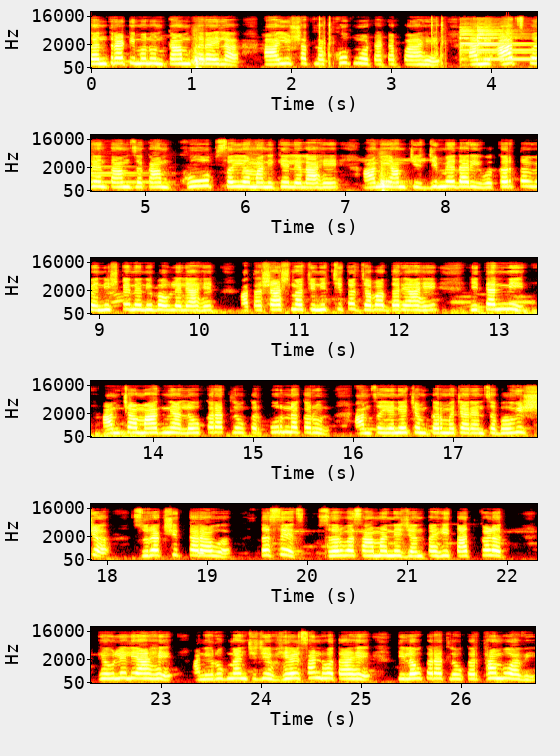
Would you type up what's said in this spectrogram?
कंत्राटी म्हणून काम करायला हा आयुष्यातला खूप मोठा टप्पा आहे. आम्ही आजपर्यंत आमचं काम खूप संयमाने केलेलं आहे. आम्ही आमची जिम्मेदारी व कर्तव्य निष्ठेने निभावलेले आहेत. आता शासनाची निश्चितच जबाबदारी आहे की त्यांनी आमच्या मागण्या लवकरात लवकर पूर्ण करून आमचं एनएचएम कर्मचाऱ्यांचं भविष्य सुरक्षित करावं. तसेच सर्वसामान्य जनता ही तात्कळत ठेवलेली आहे आणि रुग्णांची जी हेळसांड होत आहे ती लवकरात लवकर थांबवावी.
